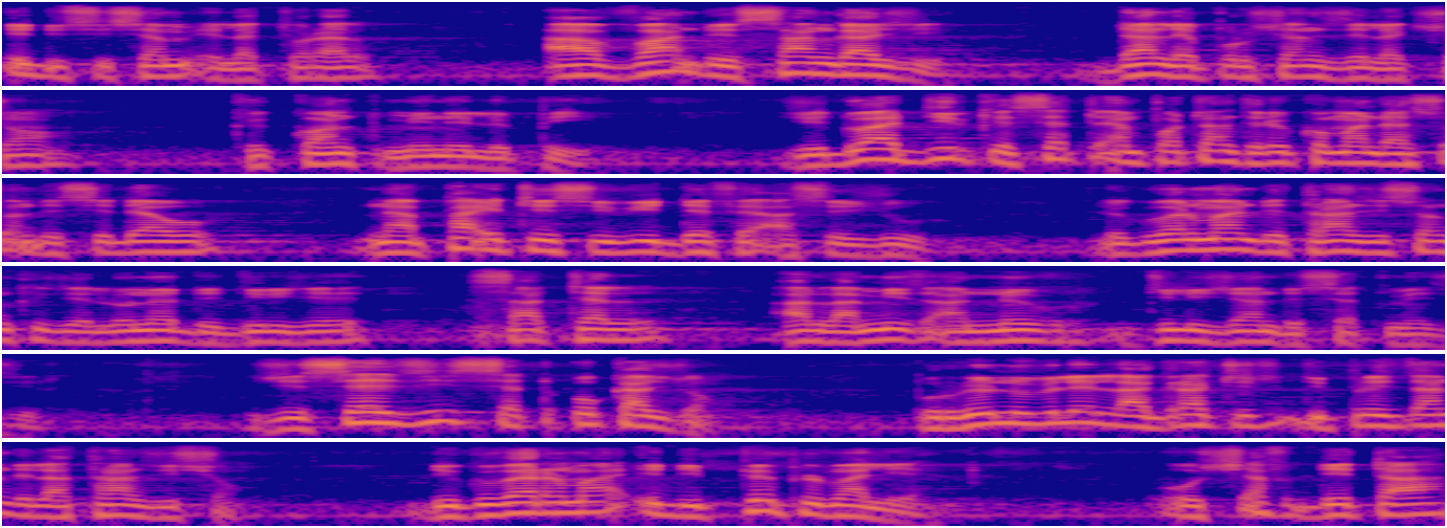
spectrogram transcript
et du système électoral, avant de s'engager dans les prochaines élections que compte mener le pays. Je dois dire que cette importante recommandation de CEDAO n'a pas été suivie d'effet à ce jour. Le gouvernement de transition que j'ai l'honneur de diriger s'attelle à la mise en œuvre diligente de cette mesure. Je saisis cette occasion pour renouveler la gratitude du président de la transition, du gouvernement et du peuple malien, aux chefs d'État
